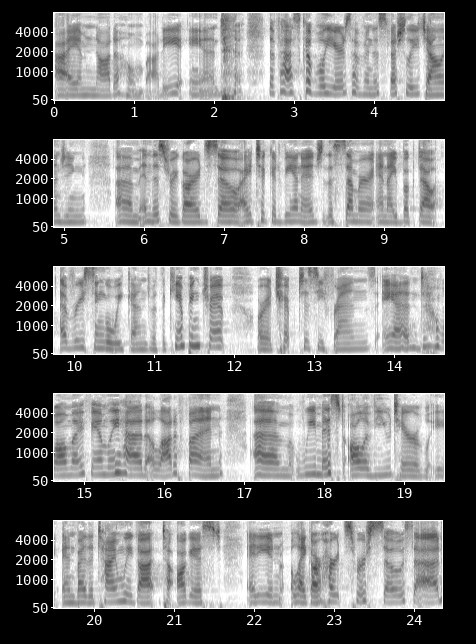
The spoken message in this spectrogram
I am not a homebody. And the past couple years have been especially challenging um, in this regard. So I took advantage this summer and I booked out every single weekend with a camping trip or a trip to see friends. And while my family had a lot of fun, um, we missed all of you terribly. And by the time we got to August, Eddie and like our hearts were so sad.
